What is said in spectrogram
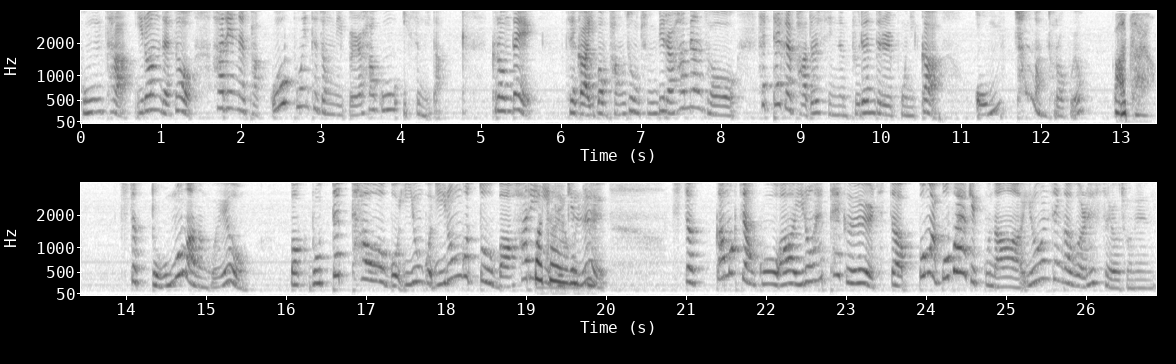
공차 이런 데서 할인을 받고 포인트 적립을 하고 있습니다. 그런데 제가 이번 방송 준비를 하면서 혜택을 받을 수 있는 브랜드를 보니까 엄청 많더라고요. 맞아요. 진짜 너무 많은 거예요. 막 롯데타워 뭐 이용권 이런 것도 막 할인이 맞아요, 되길래 맞아요. 진짜 까먹지 않고 아 이런 혜택을 진짜 뽕을 뽑아야겠구나 이런 생각을 했어요 저는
